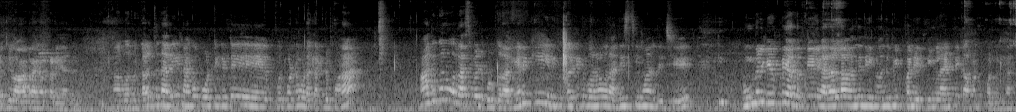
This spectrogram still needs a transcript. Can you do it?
எப்படி வாழ்கிறாங்கன்னு கிடையாது. ஒரு கழுத்து நிறைய நகை போட்டுக்கிட்டு ஒரு பொட்டை கூட கட்டு போனால் அதுக்குன்னு ஒரு ரெஸ்பெக்ட் கொடுக்குறாங்க. எனக்கு எனக்கு கட்டிட்டு போனால் ஒரு அதிசயமாக இருந்துச்சு. உங்களுக்கு எப்படி அந்த ஃபீலிங் அதெல்லாம் வந்து நீங்கள் வந்து மீட் பண்ணியிருக்கீங்களான்ட்டு கமெண்ட் பண்ணுங்கள்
